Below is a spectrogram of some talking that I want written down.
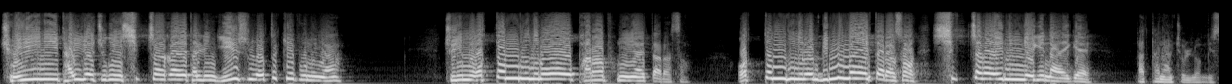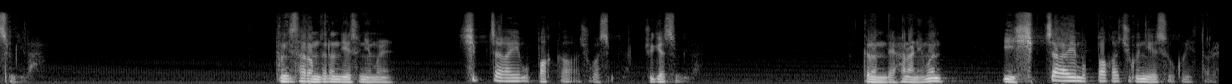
죄인이 달려 죽은 십자가에 달린 예수를 어떻게 보느냐? 주님을 어떤 분으로 바라보느냐에 따라서 어떤 분으로 믿느냐에 따라서 십자가의 능력이 나에게 나타날 줄로 믿습니다. 당시 사람들은 예수님을 십자가에 못 박아 죽었습니다. 죽였습니다. 그런데 하나님은 이 십자가에 못 박아 죽은 예수 그리스도를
